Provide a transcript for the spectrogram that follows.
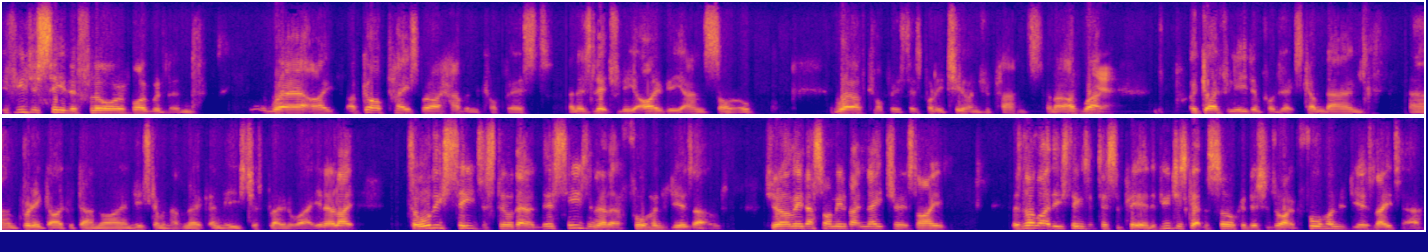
if you just see the floor of my woodland, where I, I've got a place where I haven't coppiced, and there's literally ivy and sorrel. Where I've coppiced, there's probably 200 plants. And I, have worked, yeah. a guy from Eden Projects come down, um, brilliant guy called Dan Ryan. He's come and had a look, and he's just blown away. You know, like, so all these seeds are still there. This season, they're 400 years old. Do you know what I mean? That's what I mean about nature. It's like, it's not like these things have disappeared. If you just get the soil conditions right, 400 years later,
